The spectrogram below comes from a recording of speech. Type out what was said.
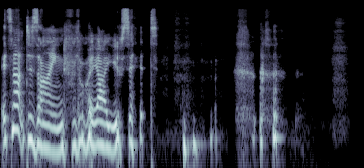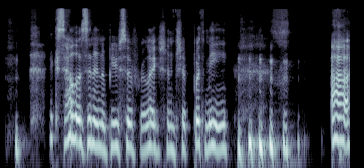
it's not designed for the way i use it. Excel is in an abusive relationship with me. Uh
